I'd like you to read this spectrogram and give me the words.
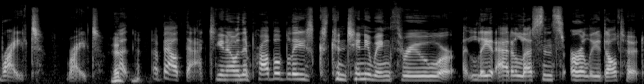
Right. Right. Uh, about that, you know, and then probably continuing through late adolescence, early adulthood.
